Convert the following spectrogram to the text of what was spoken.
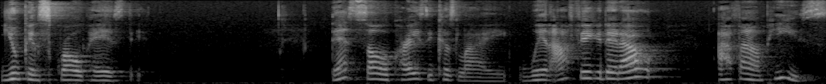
you can scroll past it? That's so crazy because, like, when I figured that out, I found peace.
